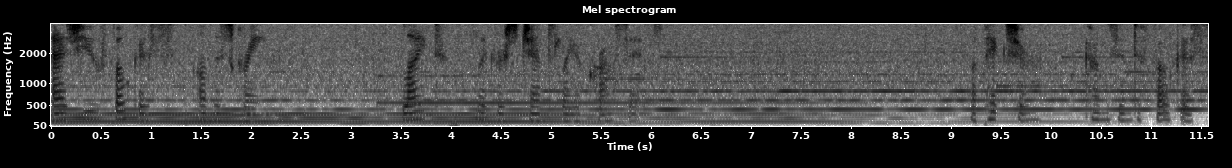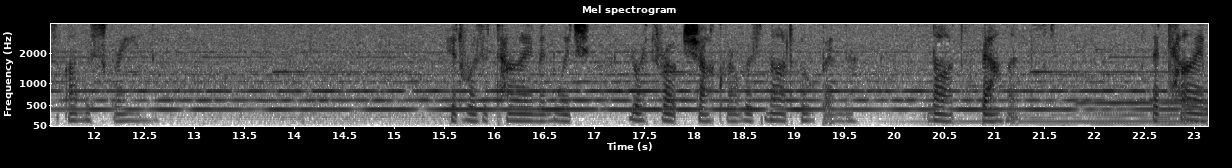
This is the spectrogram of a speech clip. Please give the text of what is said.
As you focus on the screen, light flickers gently across it. A picture comes into focus on the screen. It was a time in which your throat chakra was not open, not balanced. A time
